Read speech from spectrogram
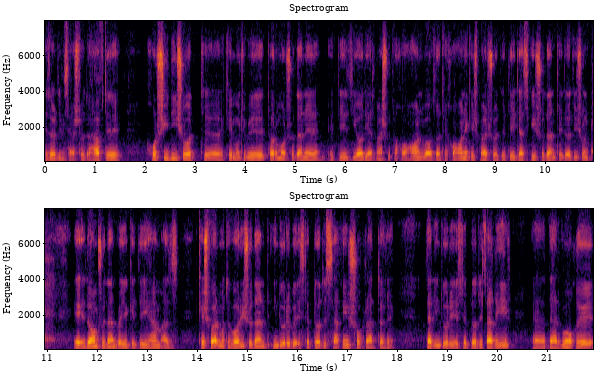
1287 خورشیدی شد که موجب تارمار شدن عده زیادی از مشروط خواهان و آزادی خواهان کشور شد. عده دستگیر شدن تعدادیشون اعدام شدند و یک عده هم از کشور متواری شدند. این دوره به استبداد صغیر شهرت داره. در این دوره استبداد صغیر در واقع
